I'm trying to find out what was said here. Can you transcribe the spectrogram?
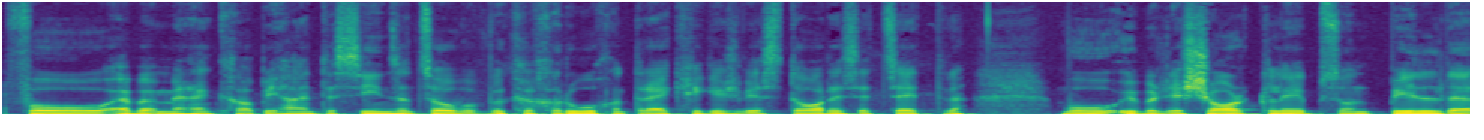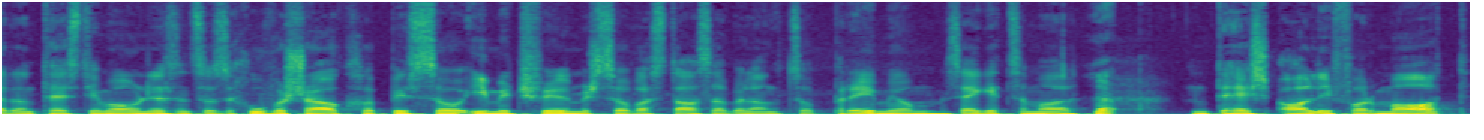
von, eben, wir haben Behind the Scenes und so, wo wirklich rauch und dreckig ist, wie Stories etc., wo über die Shortclips und Bilder und Testimonials und so sich aufschaukeln, bis so Imagefilm ist so, was das anbelangt, so Premium, sage ich jetzt mal. Ja. Und dann hast du alle Formate,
